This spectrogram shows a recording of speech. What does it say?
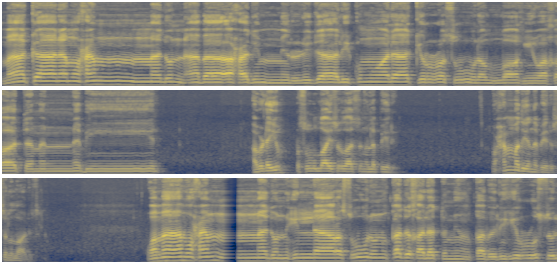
ما كان محمد أبا أحد من رجالكم ولكن رسول الله وخاتم النبيين അവിടെയും റസൂലുള്ളാഹി സ്വല്ലല്ലാഹു അലൈഹി വസല്ലമയുടെ പേര് മുഹമ്മദ് എന്ന പേര് സല്ലല്ലാഹു അലൈഹി വസല്ലം وما محمد إلا رسول قد خلت من قبله الرسل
